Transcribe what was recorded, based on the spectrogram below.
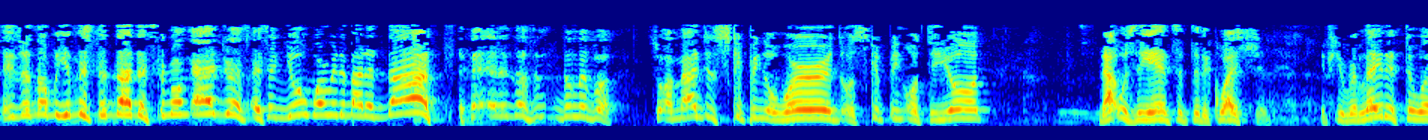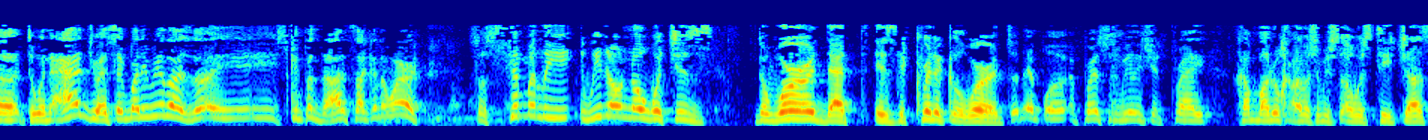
He said, "No, but you missed the dot. That's the wrong address." I said, "You're worried about a dot, and it doesn't deliver." So imagine skipping a word or skipping otiyot. That was the answer to the question. If you relate it to a to an address, everybody realizes oh, you, you skip a dot, it's not going to work. So similarly, we don't know which is the word that is the critical word. So therefore, a person really should pray. Cham Baruch to always teach us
